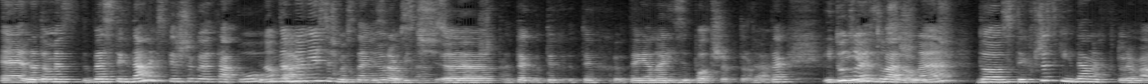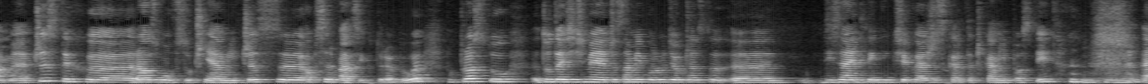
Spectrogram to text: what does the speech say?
E, natomiast bez tych danych z pierwszego etapu, No no, tak. my nie jesteśmy w stanie zrobić sensu, e, tego, tych, tych, tej analizy potrzeb trochę, Tak. tak? I tu co jest ważne, zrobić? To Mhm. z tych wszystkich danych, które mamy, czy z tych e, rozmów z uczniami, czy z e, obserwacji, które były, po prostu tutaj się śmieję czasami, bo ludziom często e, design thinking się kojarzy z karteczkami post-it, E,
